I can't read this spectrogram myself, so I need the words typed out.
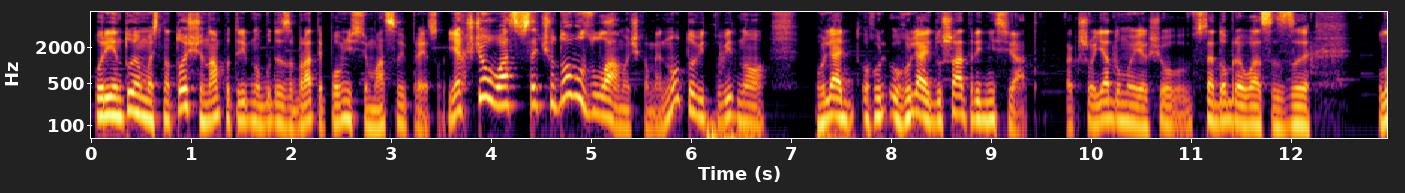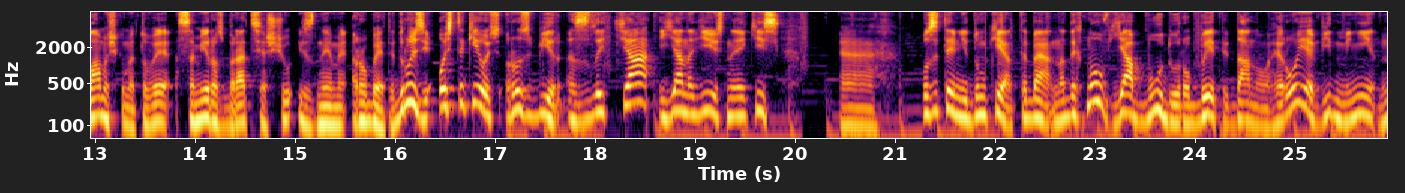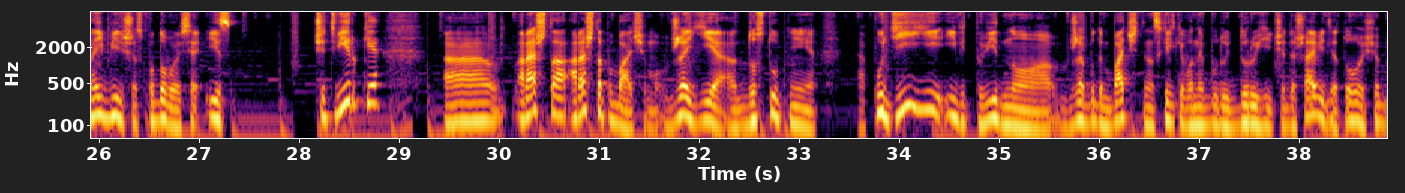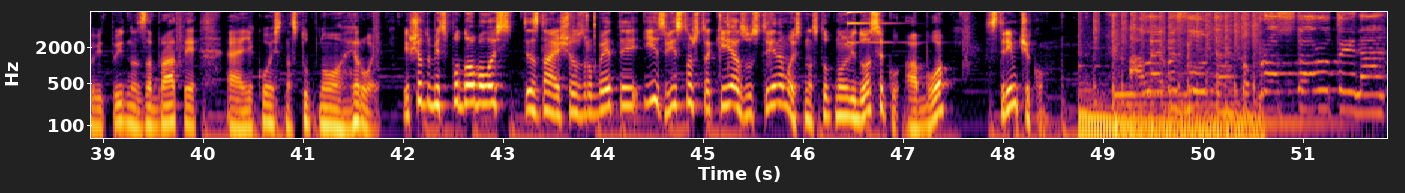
орієнтуємось на те, що нам потрібно буде забрати повністю масовий призов. Якщо у вас все чудово з уламочками, ну то відповідно гуляй, гуляй душа три дні свят. Так що я думаю, якщо все добре у вас з уламочками, то ви самі розберетеся, що із ними робити. Друзі, ось такий ось розбір злиття. Я надіюсь на якісь. Е, Позитивні думки тебе надихнув. Я буду робити даного героя. Він мені найбільше сподобався із четвірки. Е, а решта, а решта побачимо. Вже є доступні події, і відповідно вже будемо бачити, наскільки вони будуть дорогі чи дешеві для того, щоб відповідно забрати е, якогось наступного героя. Якщо тобі сподобалось, ти знаєш, що зробити. І звісно ж таки зустрінемось в наступному відосику або стрімчику. Але без лута, то просто рутина.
